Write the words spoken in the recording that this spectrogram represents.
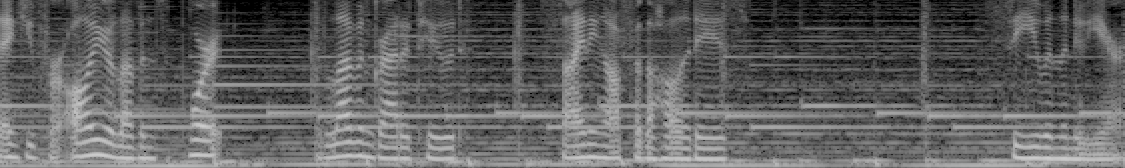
Thank you for all your love and support. Love and gratitude. Signing off for the holidays see you in the new year.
